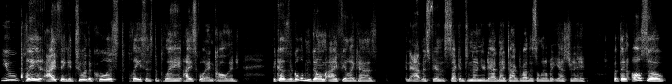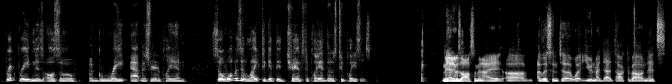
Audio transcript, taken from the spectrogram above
you played, I think, at two of the coolest places to play high school and college because the Golden Dome, I feel like, has an atmosphere that's second to none. Your dad and I talked about this a little bit yesterday. But then also, Brick Breeden is also a great atmosphere to play in. So, what was it like to get the chance to play at those two places? Man, it was awesome, and I uh, I listened to what you and my dad talked about, and it's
